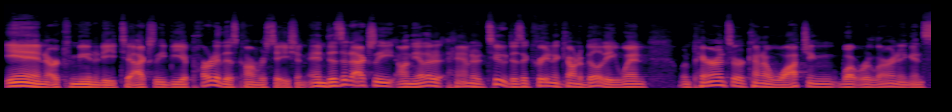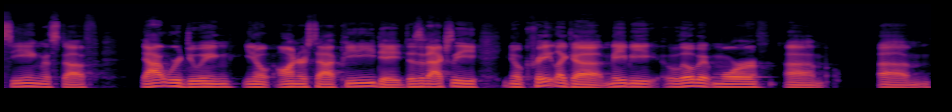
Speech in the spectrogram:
in our community to actually be a part of this conversation and does it actually on the other hand too does it create an accountability when when parents are kind of watching what we're learning and seeing the stuff that we're doing, you know, on our staff PD day? Does it actually, you know, create like a maybe a little bit more um, um,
